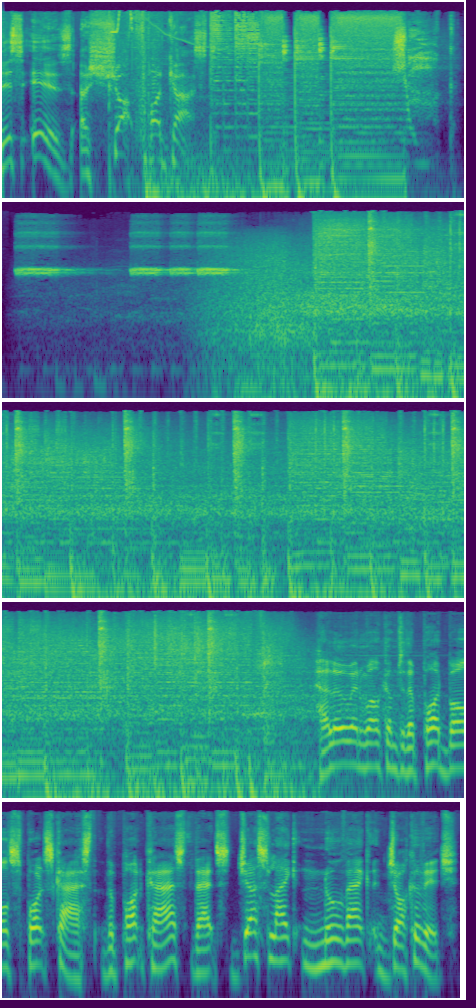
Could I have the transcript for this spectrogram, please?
This is a Shock Podcast. Shock. Hello and welcome to the Podball Sportscast, the podcast that's just like Novak Djokovic,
